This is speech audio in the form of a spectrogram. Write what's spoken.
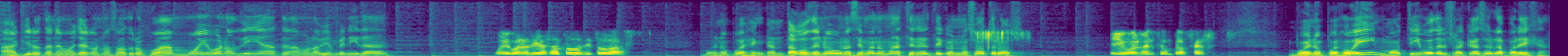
Aquí lo tenemos ya con nosotros, Juan. Muy buenos días, te damos la bienvenida. Muy buenos días a todos y todas. Bueno, pues encantado de nuevo una semana más tenerte con nosotros. Igualmente, un placer. Bueno, pues hoy motivo del fracaso en la pareja.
